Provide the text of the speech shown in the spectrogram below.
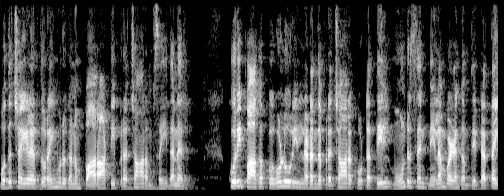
பொதுச் செயலர் துரைமுருகனும் பாராட்டி பிரச்சாரம் செய்தனர். குறிப்பாக புகழூரில் நடந்த பிரச்சார கூட்டத்தில் மூன்று சென்ட் நிலம் வழங்கும் திட்டத்தை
